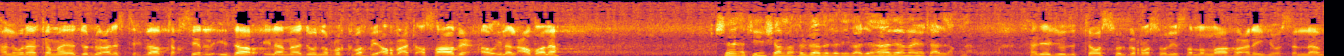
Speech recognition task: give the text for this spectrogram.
هل هناك ما يدل على استحباب تقصير الإزار إلى ما دون الركبة بأربعة أصابع أو إلى العضلة؟ سيأتي إن شاء الله في الباب الذي بعد هذا ما يتعلق له هل يجوز التوسل بالرسول صلى الله عليه وسلم؟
